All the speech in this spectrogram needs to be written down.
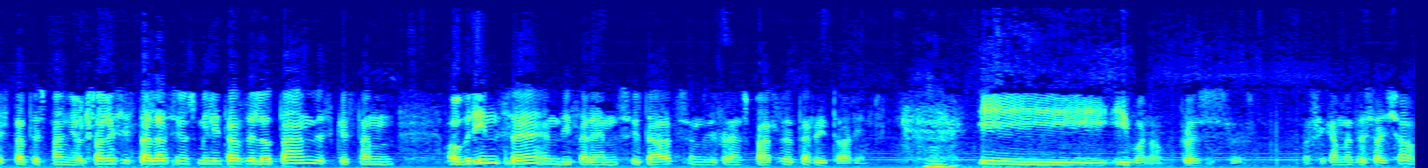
estat espanyol. Són les instal·lacions militars de l'OTAN les que estan obrint-se en diferents ciutats, en diferents parts del territori. Mm. I, i bueno, pues, bàsicament és això.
